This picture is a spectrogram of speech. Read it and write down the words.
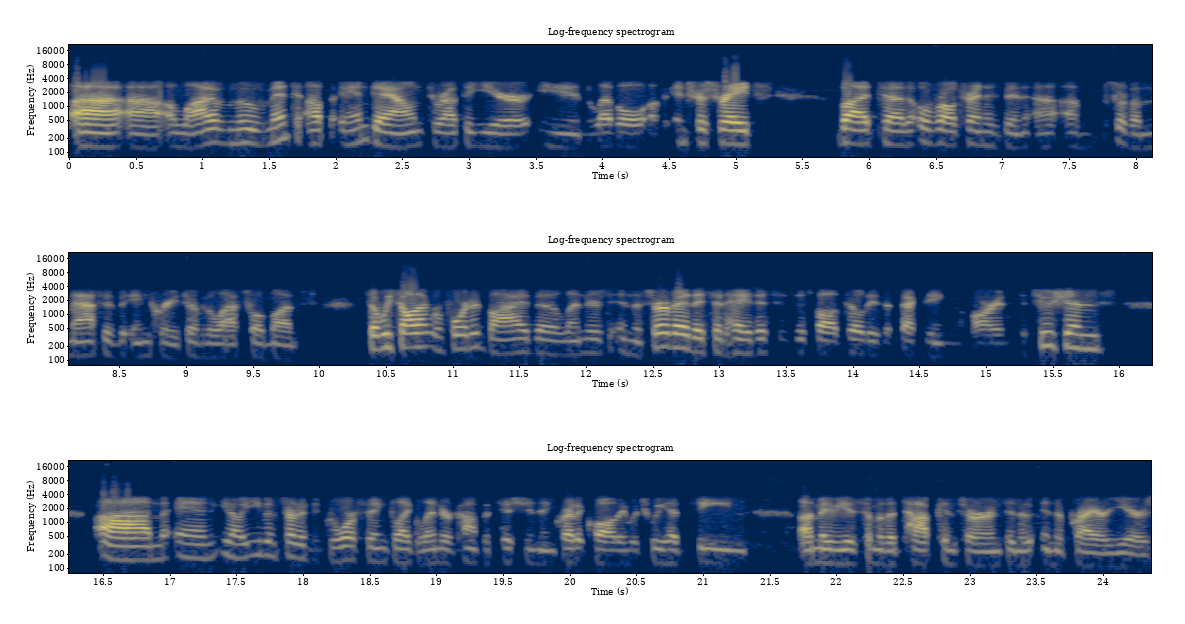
uh, uh, a lot of movement up and down throughout the year in level of interest rates, but uh, the overall trend has been a, a sort of a massive increase over the last 12 months. So we saw that reported by the lenders in the survey. They said, "Hey, this is this volatility is affecting our institutions." Um, and you know, even started to dwarf things like lender competition and credit quality, which we had seen uh, maybe as some of the top concerns in the in the prior years.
